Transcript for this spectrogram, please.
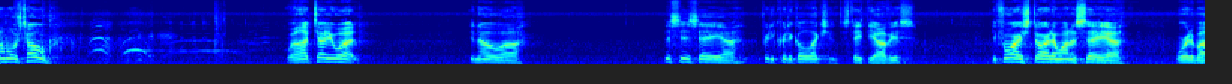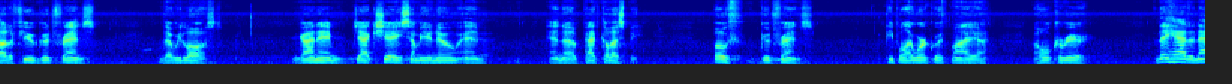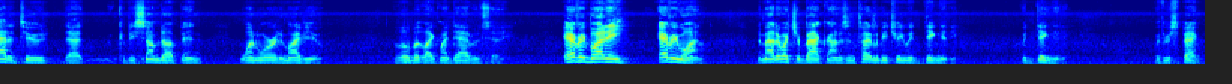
Almost home. Well, I tell you what, you know, uh, this is a uh, pretty critical election, to state the obvious. Before I start, I want to say a word about a few good friends that we lost. A guy named Jack Shea, some of you knew, and, and uh, Pat Gillespie. Both good friends, people I work with my, uh, my whole career. They had an attitude that could be summed up in one word, in my view. A little bit like my dad would say. Everybody, everyone, no matter what your background, is entitled to be treated with dignity, with dignity, with respect.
